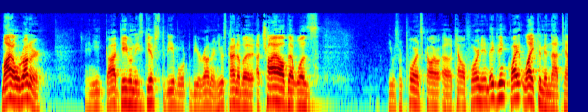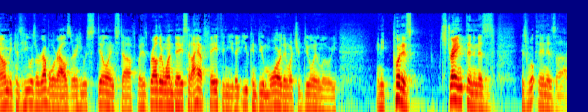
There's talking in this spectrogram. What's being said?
mile runner. And he, God gave him these gifts to be able to be a runner. And he was kind of a, a child that was, he was from Torrance, uh, California, and they didn't quite like him in that town because he was a rebel rouser. He was stealing stuff. But his brother one day said, I have faith in you that you can do more than what you're doing, Louis. And he put his strength and his, his, in his uh,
